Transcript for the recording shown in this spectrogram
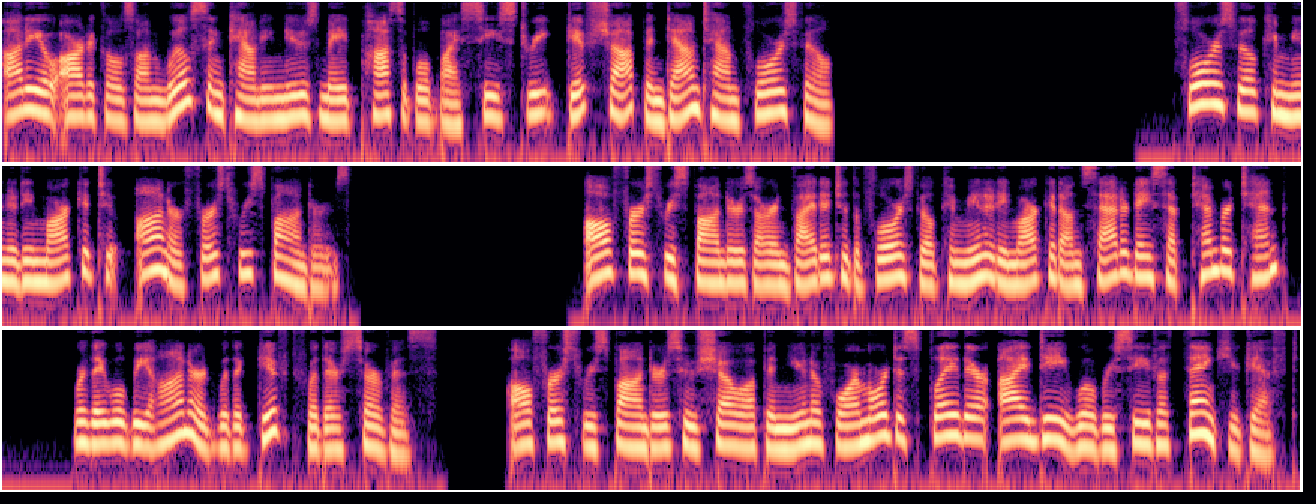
Audio articles on Wilson County News made possible by C Street Gift Shop in downtown Floresville. Floresville Community Market to honor first responders. All first responders are invited to the Floresville Community Market on Saturday, September 10th, where they will be honored with a gift for their service. All first responders who show up in uniform or display their ID will receive a thank you gift.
